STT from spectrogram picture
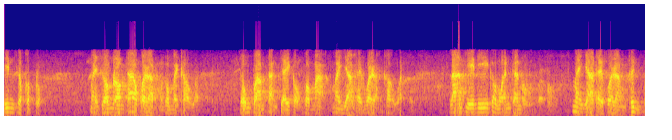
ดินสกปรก ไม่สวมรองเท้าก็หลักมันก็ไม่เข้าวัด สมความตั้งใจของพ่อมาก ไม่อยากให้ฝรั่งเข้าวัดลานเจดีย์ก็เหมือนกัน ไม่อยากให้ฝรั่งขึ้นไป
